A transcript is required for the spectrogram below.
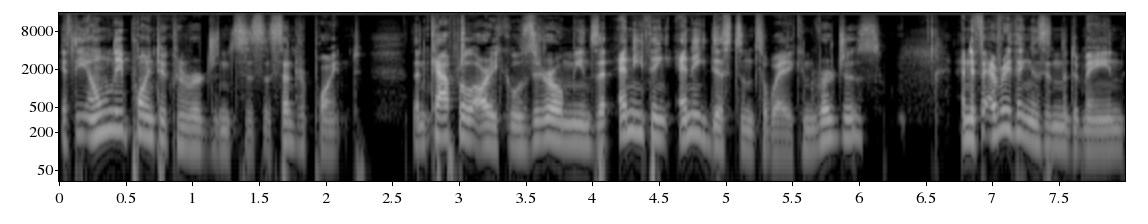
If the only point of convergence is the center point, then capital R equals 0 means that anything any distance away converges, and if everything is in the domain,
